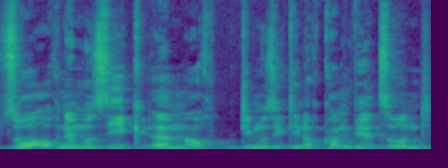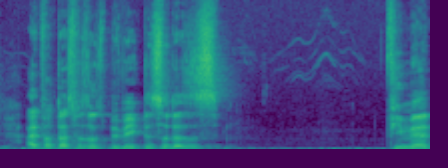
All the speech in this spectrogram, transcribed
so auch in der Musik, ähm, auch die Musik, die noch kommen wird, so und einfach das, was uns bewegt, ist so, dass es viel mehr.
